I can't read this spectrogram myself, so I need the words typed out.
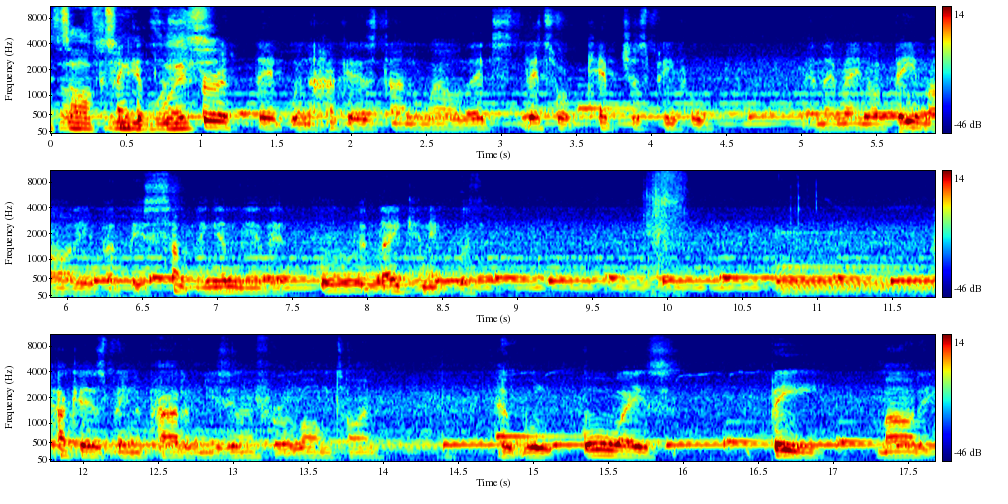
Hats off I to think you, it's the boys. spirit that when haka is done well, that's that's what captures people. And they may not be Maori, but there's something in there that, that they connect with. Haka has been a part of New Zealand for a long time. It will always be Maori.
